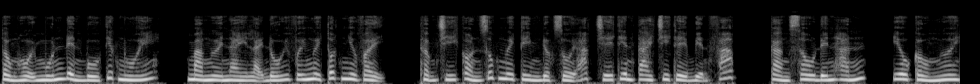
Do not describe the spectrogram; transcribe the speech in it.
Tổng hội muốn đền bù tiếc nuối, mà người này lại đối với người tốt như vậy, thậm chí còn giúp ngươi tìm được rồi áp chế thiên tai chi thể biện pháp, càng sâu đến hắn, yêu cầu ngươi.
